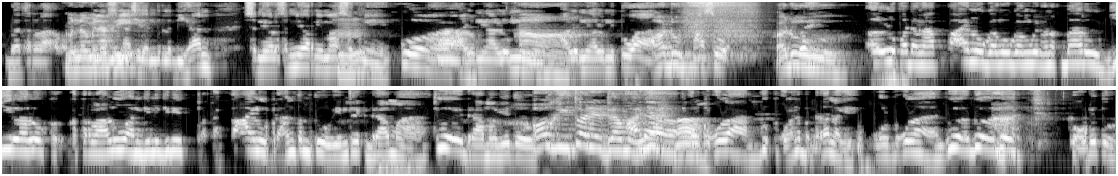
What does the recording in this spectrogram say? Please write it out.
Udah terlalu Mendominasi. dan berlebihan, senior senior nih masuk nih. Wah, alumni alumni, Ah. alumni alumni tua Aduh. masuk. Aduh. Eh, lu pada ngapain lu ganggu-gangguin anak baru? Gila lu ke- keterlaluan gini-gini. Tai lu berantem tuh intrik drama. Cuy drama gitu. Oh gitu ada ada dramanya. pukul-pukulan duh pukulannya beneran lagi. Pukul-pukulan dua dua dua oh udah tuh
